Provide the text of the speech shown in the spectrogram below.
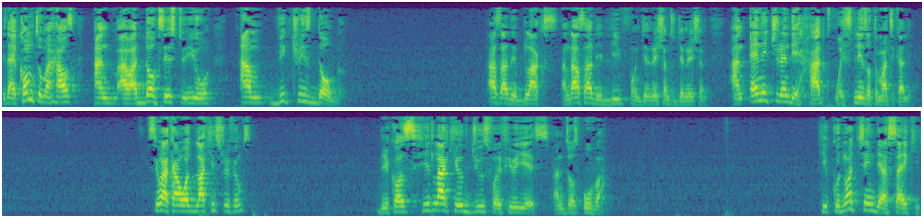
If I come to my house and our dog says to you, I'm Victory's dog. That's how the blacks, and that's how they live from generation to generation. And any children they had were slaves automatically. See why I can't watch black history films? Because Hitler killed Jews for a few years and it was over. He could not change their psyche.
